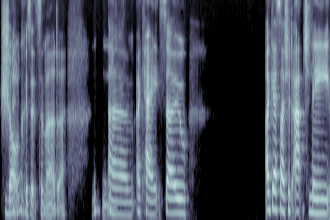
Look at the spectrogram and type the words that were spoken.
Shock, because it's a murder. Um, okay, so I guess I should actually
